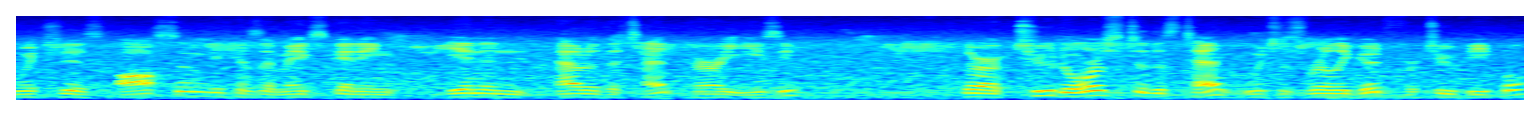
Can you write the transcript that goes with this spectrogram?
which is awesome because it makes getting in and out of the tent very easy. There are two doors to this tent, which is really good for two people.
